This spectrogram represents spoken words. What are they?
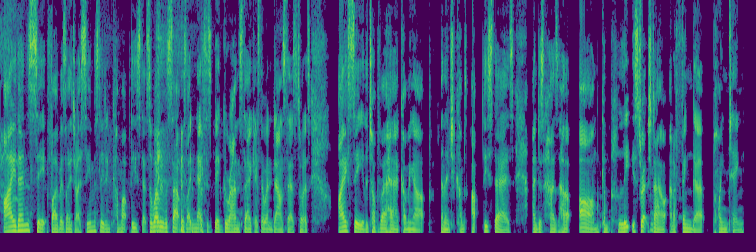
I then see five minutes later, I see misleading come up these steps. So where we were sat was like next to this big grand staircase that went downstairs to toilets. I see the top of her hair coming up and then she comes up these stairs and just has her arm completely stretched out and a finger pointing.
